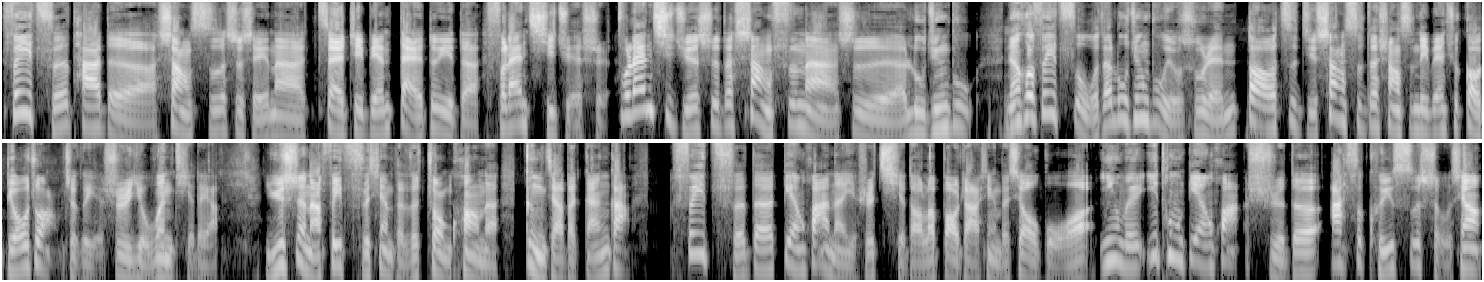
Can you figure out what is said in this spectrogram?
菲茨他的上司是谁呢？在这边带队的弗兰奇爵士，弗兰奇爵士的上司呢是陆军部。然后菲茨我在陆军部有熟人，到自己上司的上司那边去告刁状，这个也是有问题的呀。于是呢，菲茨现在的状况呢更加的尴尬。菲茨的电话呢，也是起到了爆炸性的效果，因为一通电话，使得阿斯奎斯首相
